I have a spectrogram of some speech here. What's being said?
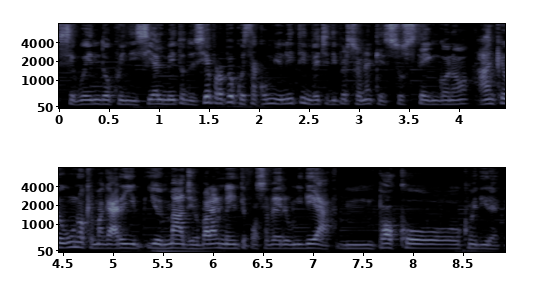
seguendo quindi sia il metodo sia proprio questa community invece di persone che sostengono anche uno che magari io immagino banalmente possa avere un'idea mm, poco come dire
